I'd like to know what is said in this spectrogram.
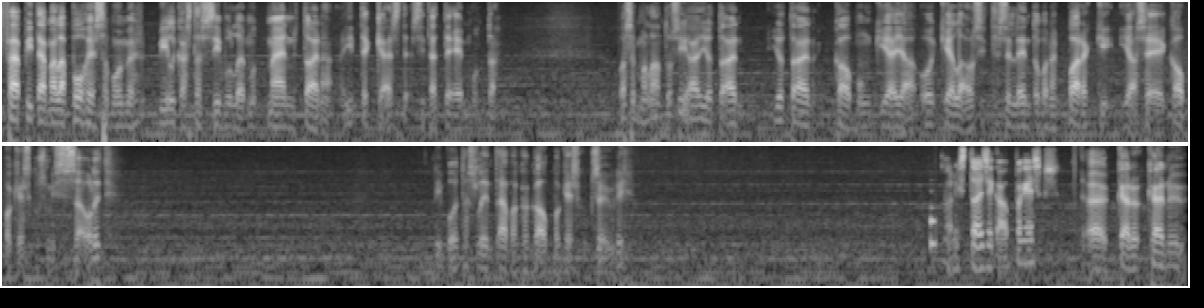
F pitämällä pohjassa voi myös vilkasta sivulle, mutta mä en nyt aina itsekään sitä, tee, mutta vasemmalla on tosiaan jotain, jotain kaupunkia ja oikealla on sitten se lentokoneparkki ja se kauppakeskus, missä sä olit. Eli voitais lentää vaikka kauppakeskuksen yli. Olis toi se kauppakeskus? Ää, käänny, käänny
